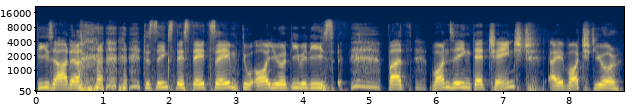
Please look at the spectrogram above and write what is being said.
These are the the things they stayed same to all your DVDs. but one thing that changed, I watched your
